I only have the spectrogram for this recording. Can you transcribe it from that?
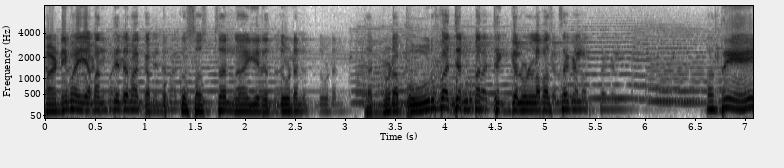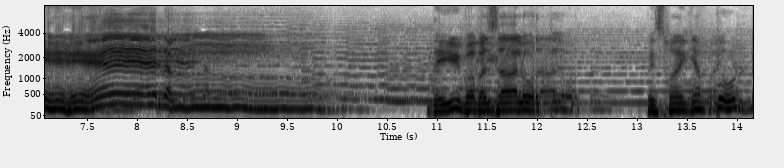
മണിമയ മന്ദിരമകം സ്വസ്ഥനായിരുന്നുടൻ. തന്നുടെ പൂർവജന്മത്തിങ്കലുള്ള അവസ്ഥകൾ നേരം ദൈവവശാലോർത്ത് വിസ്മയം കൂട്ട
